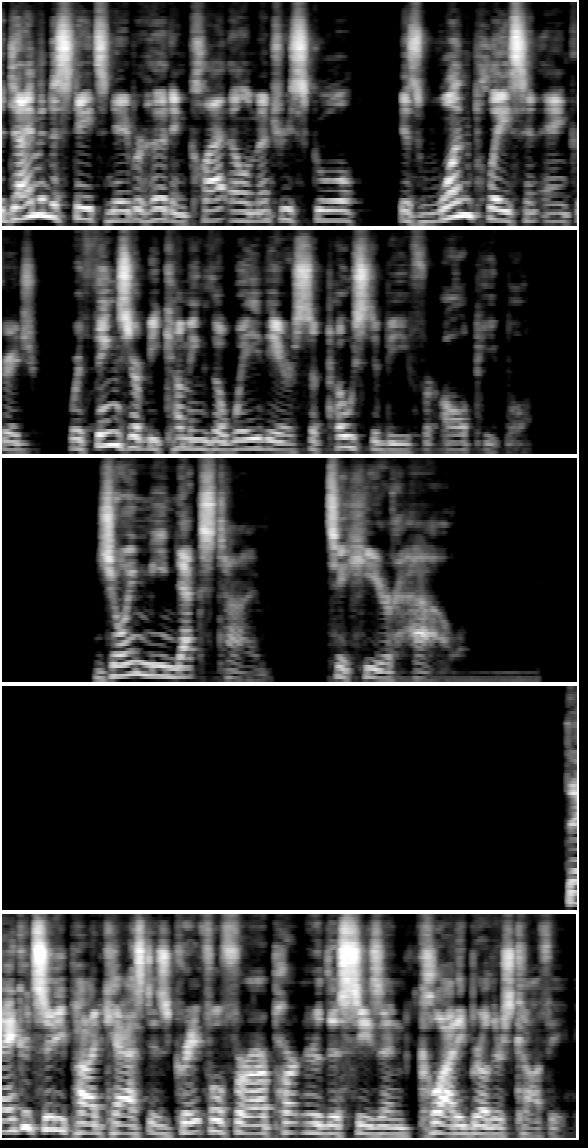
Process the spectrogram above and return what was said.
The Dimond Estates neighborhood in Klatt Elementary School is one place in Anchorage where things are becoming the way they are supposed to be for all people. Join me next time to hear how. The Anchored City podcast is grateful for our partner this season, Kaladi Brothers Coffee.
